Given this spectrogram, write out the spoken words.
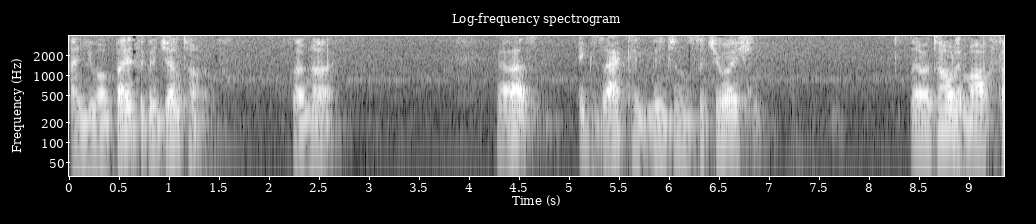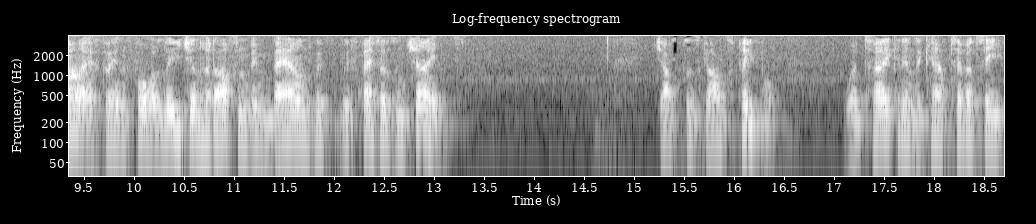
And you are basically Gentiles. So no. Now that's exactly Legion's situation. Now I told him, Mark 5, 3 and 4, Legion had often been bound with, with fetters and chains. Just as God's people were taken into captivity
